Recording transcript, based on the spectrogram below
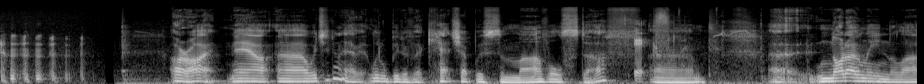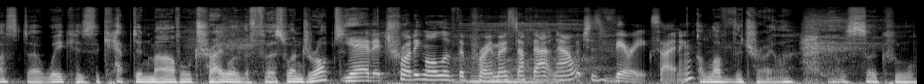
All right, now uh, we're just going to have a little bit of a catch up with some Marvel stuff. Excellent. Uh, not only in the last uh, week has the Captain Marvel trailer, the first one dropped. yeah, they're trotting all of the promo stuff out now, which is very exciting. I love the trailer. It was so cool.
